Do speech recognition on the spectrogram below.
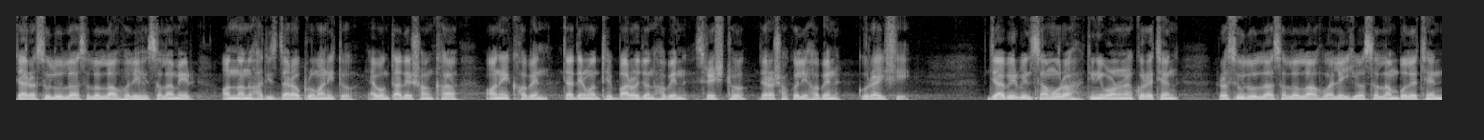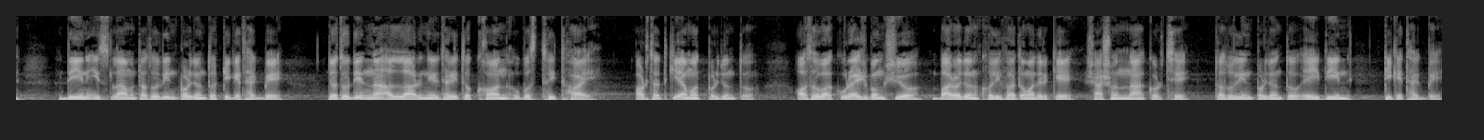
যা রসুল্লাহ সাল্লাহ আলহিসাল্লামের অন্যান্য হাদিস দ্বারাও প্রমাণিত, এবং তাদের সংখ্যা অনেক হবেন, যাদের মধ্যে বারো জন হবেন শ্রেষ্ঠ, যারা সকলেই হবেন কুরাইশি। জাবির বিন সামুরাহ, তিনি বর্ণনা করেছেন রসুল্লাহ সাল্লু আলহি আসাল্লাম বলেছেন, দিন ইসলাম ততদিন পর্যন্ত টিকে থাকবে যতদিন না আল্লাহর নির্ধারিত ক্ষণ উপস্থিত হয়, অর্থাৎ কিয়ামত পর্যন্ত, অথবা কুরাইশ বংশীয় বারো জন খলিফা তোমাদেরকে শাসন না করছে, ততদিন পর্যন্ত এই দিন টিকে থাকবে।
